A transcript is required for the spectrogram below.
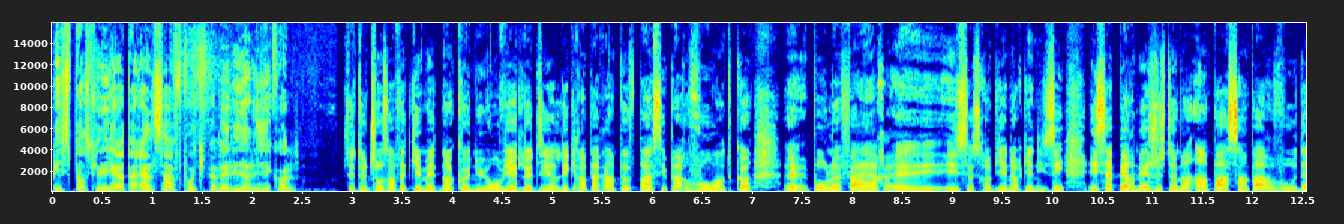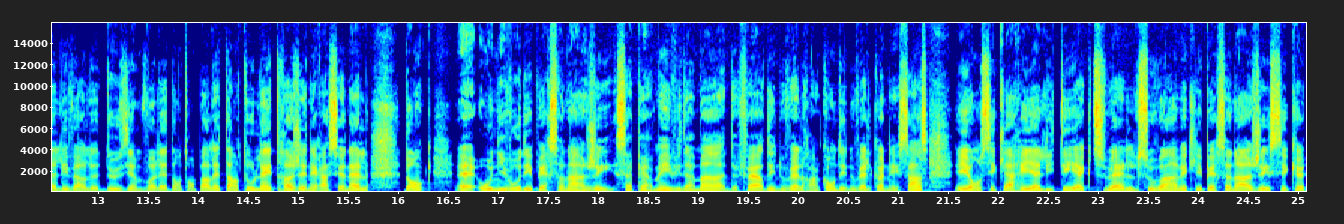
Mais c'est parce que les grands-parents ne savent pas qu'ils peuvent aller dans les écoles. C'est une chose en fait qui est maintenant connue. On vient de le dire, les grands-parents peuvent passer par vous, en tout cas euh, pour le faire, euh, et ce sera bien organisé. Et ça permet justement, en passant par vous, d'aller vers le deuxième volet dont on parlait tantôt, l'intragénérationnel. Donc, euh, au niveau des personnes âgées, ça permet évidemment de faire des nouvelles rencontres, des nouvelles connaissances. Et on sait que la réalité actuelle, souvent avec les personnes âgées, c'est que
